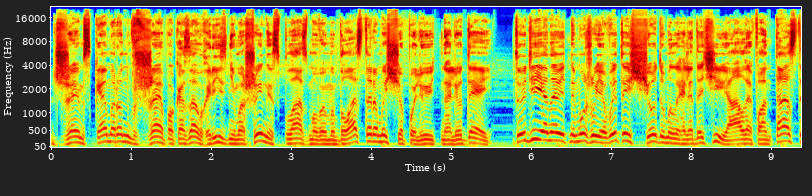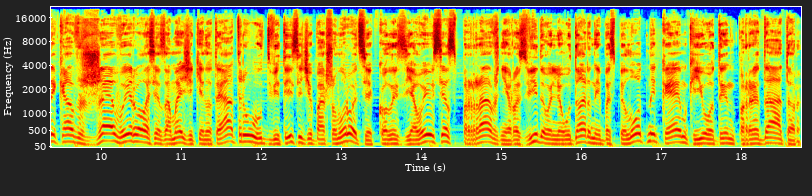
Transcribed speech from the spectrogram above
Джеймс Кемерон вже показав грізні машини з плазмовими бластерами, що полюють на людей. Тоді я навіть не можу уявити, що думали глядачі, але фантастика вже вирвалася за межі кінотеатру у 2001 році, коли з'явився справжній розвідувально-ударний безпілотник МК-1 Предатор.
